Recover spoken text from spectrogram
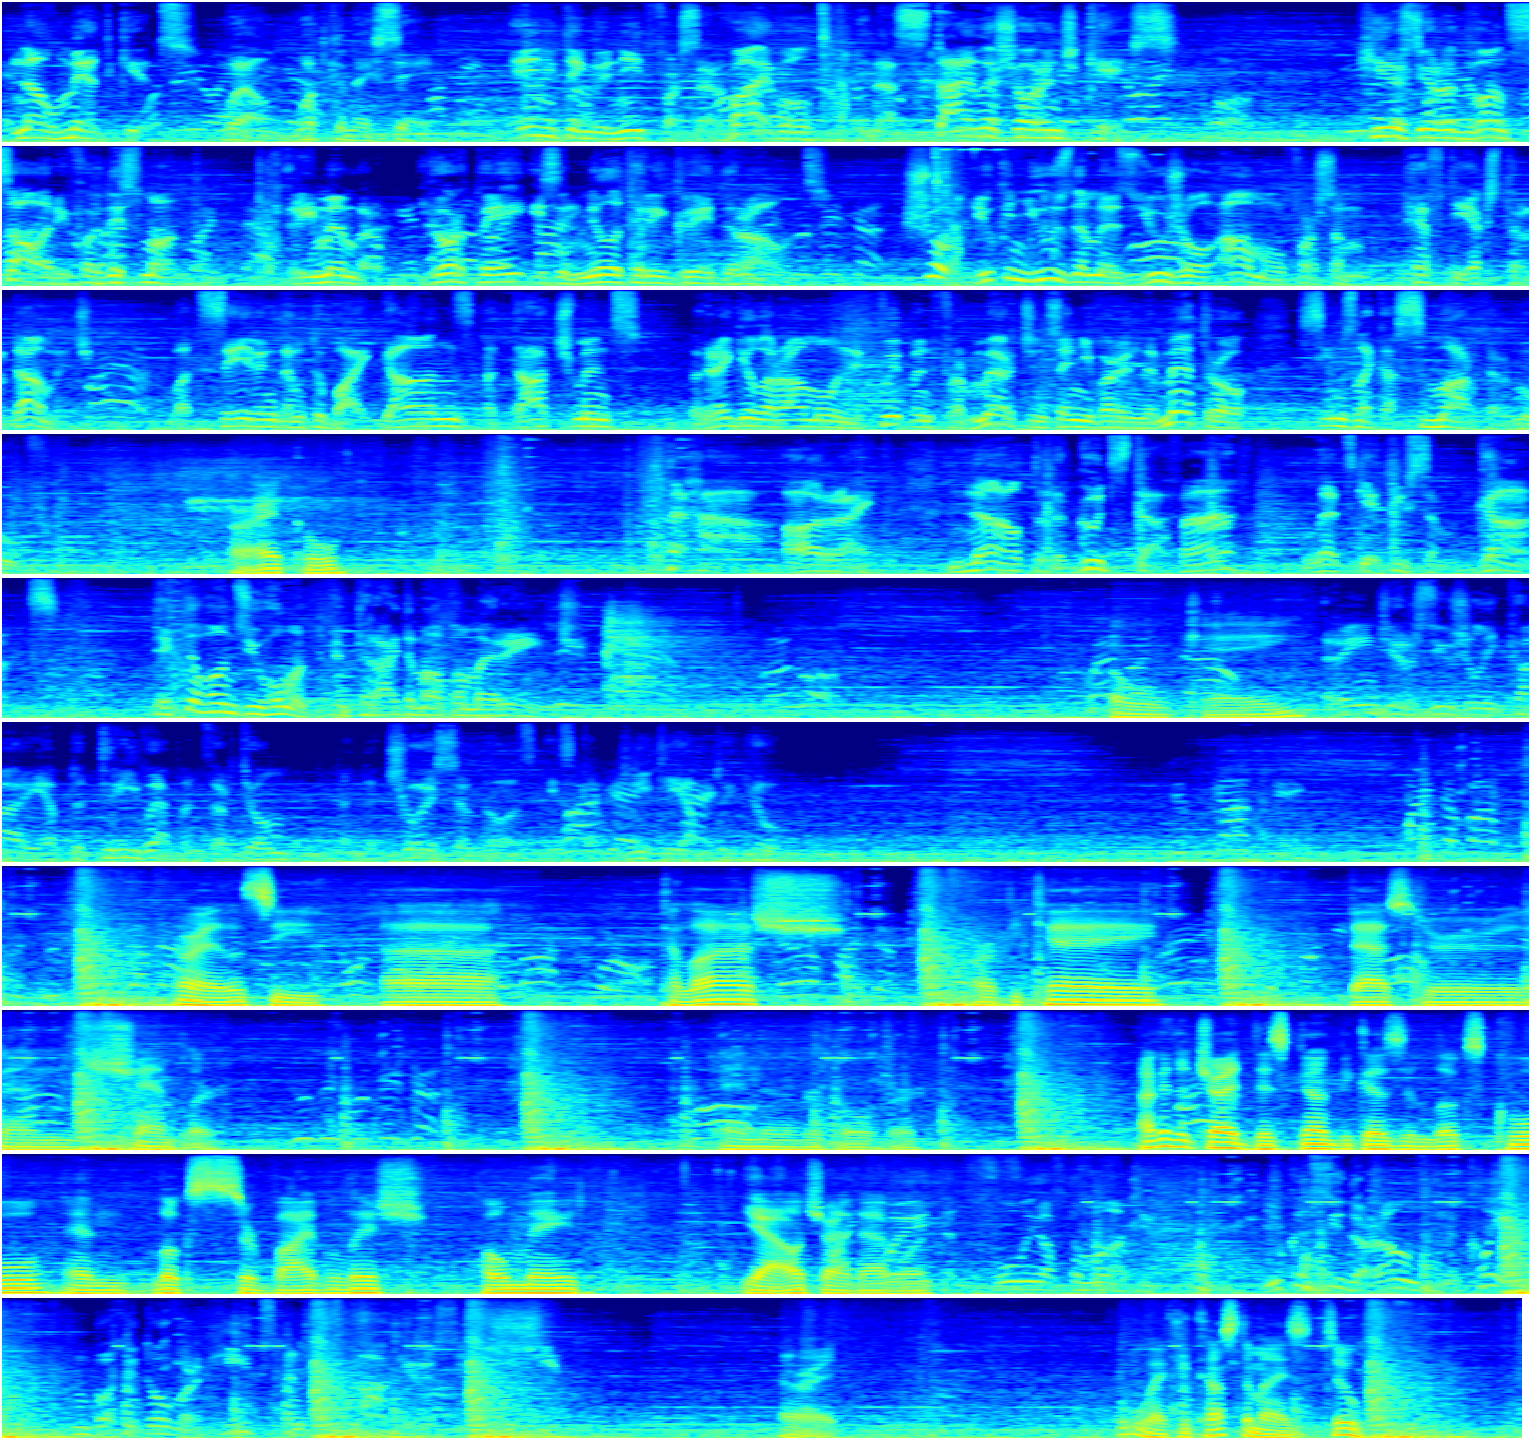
Now medkits. Well, what can I say? Anything you need for survival in a stylish orange case. Here's your advance salary for this month. Remember, your pay is in military-grade rounds. Sure, you can use them as usual ammo for some hefty extra damage, but saving them to buy guns, attachments, regular ammo and equipment from merchants anywhere in the metro seems like a smarter move. Alright, cool. Haha, alright. Now to the good stuff, huh? Let's get you some guns. Take the ones you want and try them out on my range. Okay. Rangers usually carry up to three weapons, Artyom, and the choice of those is completely up to you. Alright, let's see. Uh, Kalash, RPK, Bastard, and Shambler. And then a revolver. I'm gonna try this gun because it looks cool and looks survivalish, homemade. Yeah, I'll try that one. Lightweight and fully automatic. You can see the rounds in the clip, but it overheats and its accuracy is shit. Alright. Ooh, I can customize it too.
